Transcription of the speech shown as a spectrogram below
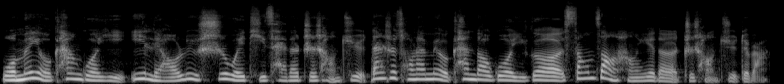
我们有看过以医疗律师为题材的职场剧，但是从来没有看到过一个丧葬行业的职场剧，对吧？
